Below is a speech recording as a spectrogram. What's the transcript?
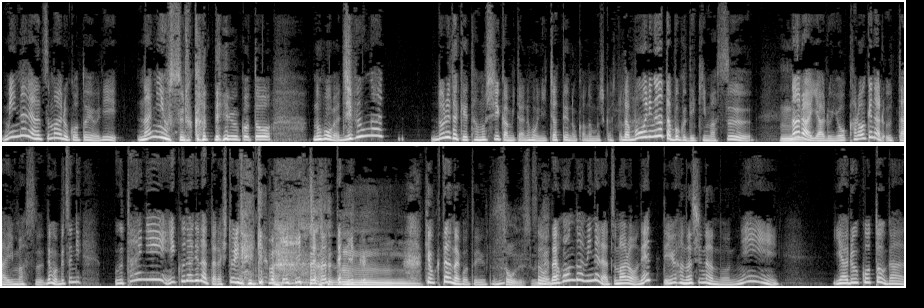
みんなで集まることより、何をするかっていうことの方が、自分がどれだけ楽しいかみたいな方に行っちゃってるのかな、もしかしたら。だからボーリングだったら僕できます。うんならやるよ。カラオケなら歌います。でも別に、歌いに行くだけだったら一人で行けばいいじゃんってうんいう、極端なこと言うとね。そうですよそう。ね。だ本当はみんなで集まろうねっていう話なのに、やることが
